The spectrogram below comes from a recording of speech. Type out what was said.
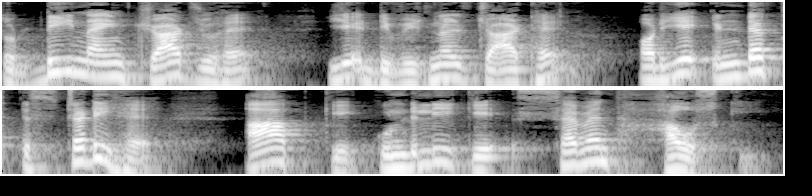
तो डी नाइन चार्ट जो है, ये डिविजनल चार्ट है और ये इंडेप्थ स्टडी है आपके कुंडली के सेवेंथ हाउस की।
